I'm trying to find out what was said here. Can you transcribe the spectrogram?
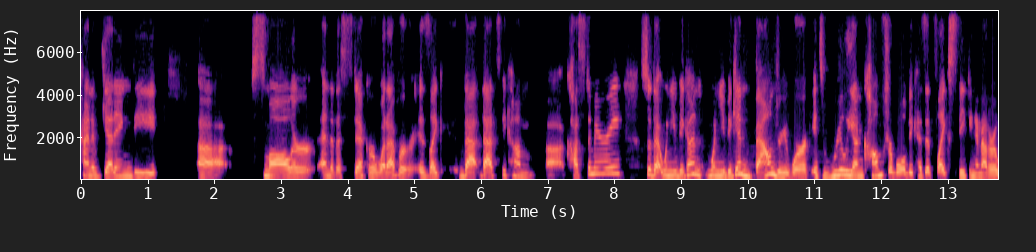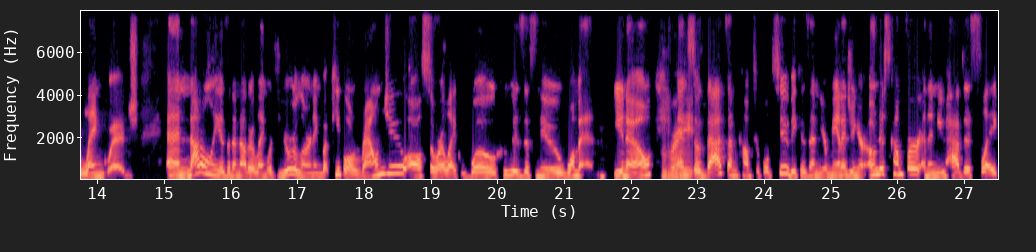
kind of getting the uh, smaller end of the stick or whatever is like that that's become uh, customary so that when you begin when you begin boundary work it's really uncomfortable because it's like speaking another language. And not only is it another language you're learning but people around you also are like whoa who is this new woman? You know? Right. and so that's uncomfortable too because then you're managing your own discomfort and then you have this like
